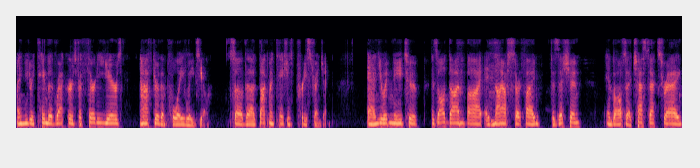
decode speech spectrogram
and you need to retain the records for 30 years after the employee leaves you. So the documentation is pretty stringent. And you would need to, it's all done by a NIOSH certified physician, involves a chest x ray,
